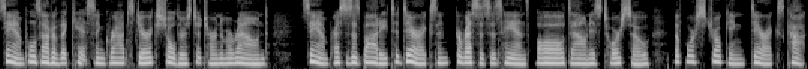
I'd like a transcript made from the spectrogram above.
Sam pulls out of the kiss and grabs Derek's shoulders to turn him around. Sam presses his body to Derek's and caresses his hands all down his torso before stroking Derek's cock.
